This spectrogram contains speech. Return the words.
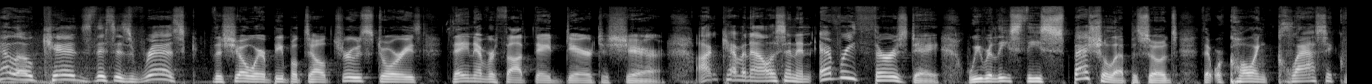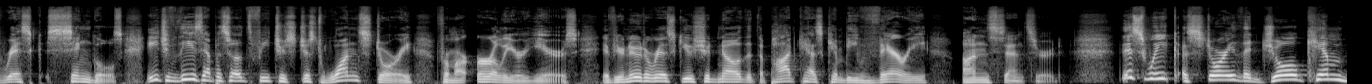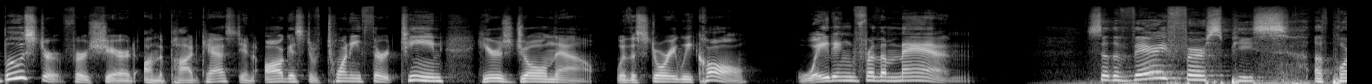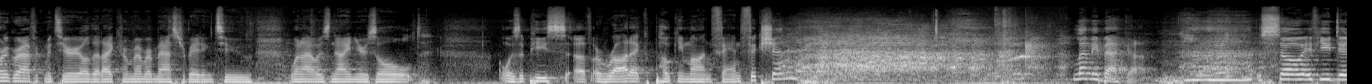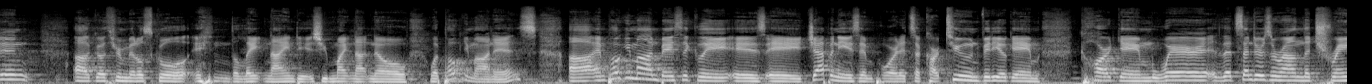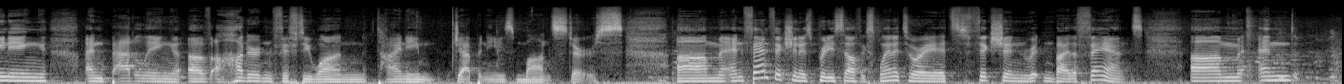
Hello, kids. This is Risk, the show where people tell true stories they never thought they'd dare to share. I'm Kevin Allison, and every Thursday we release these special episodes that we're calling Classic Risk Singles. Each of these episodes features just one story from our earlier years. If you're new to Risk, you should know that the podcast can be very uncensored. This week, a story that Joel Kim Booster first shared on the podcast in August of 2013. Here's Joel now with a story we call Waiting for the Man. So, the very first piece of pornographic material that I can remember masturbating to when I was nine years old was a piece of erotic Pokemon fan fiction. Let me back up. so, if you didn't uh, go through middle school in the late 90s, you might not know what Pokemon is. Uh, and Pokemon basically is a Japanese import. It's a cartoon video game, card game, where that centers around the training and battling of 151 tiny Japanese monsters. Um, and fan fiction is pretty self explanatory. It's fiction written by the fans. Um, and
